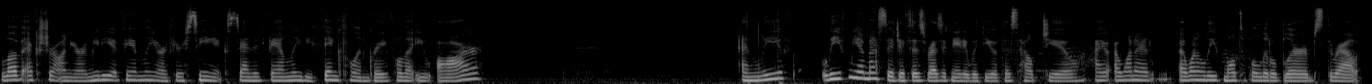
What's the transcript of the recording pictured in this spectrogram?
love extra on your immediate family, or if you're seeing extended family, be thankful and grateful that you are. And leave leave me a message if this resonated with you, if this helped you. I want to I want to leave multiple little blurbs throughout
